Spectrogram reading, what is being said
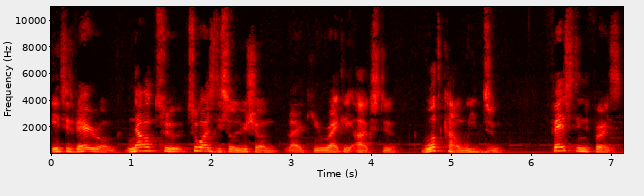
it is very wrong. Now to towards the solution, like you rightly asked to, what can we do? First thing first,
